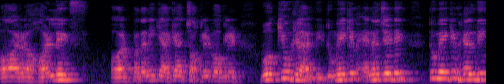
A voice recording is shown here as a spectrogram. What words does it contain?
और हॉर्लिक्स और पता नहीं क्या क्या चॉकलेट वॉकलेट वो क्यों खिला थी? To make him energetic to make him healthy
